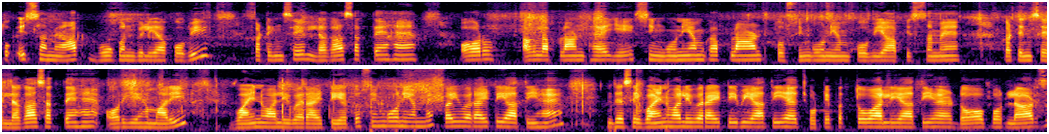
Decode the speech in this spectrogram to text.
तो इस समय आप बोगनविलिया को भी कटिंग से लगा सकते हैं। और अगला प्लांट है ये सिंगोनियम का प्लांट तो सिंगोनियम को भी आप इस समय कटिंग से लगा सकते हैं। और ये हमारी वाइन वाली वैरायटी है तो सिंगोनियम में कई वैरायटी आती हैं। जैसे वाइन वाली वैरायटी भी आती है, छोटे पत्तों वाली आती है डॉप और लार्ज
